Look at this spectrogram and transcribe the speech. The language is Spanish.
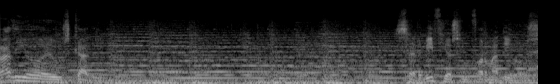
Radio Euskadi. Servicios informativos.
